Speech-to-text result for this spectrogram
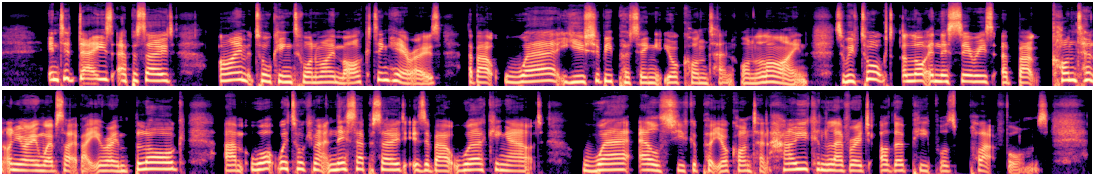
In today's episode, I'm talking to one of my marketing heroes about where you should be putting your content online. So, we've talked a lot in this series about content on your own website, about your own blog. Um, what we're talking about in this episode is about working out where else you could put your content, how you can leverage other people's platforms.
